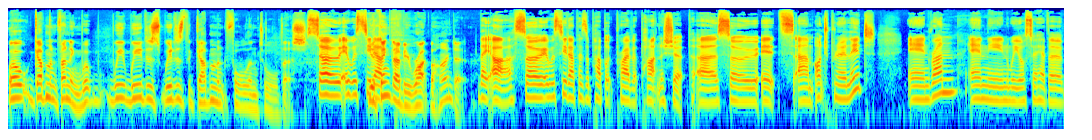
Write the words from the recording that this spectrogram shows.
Well, government funding. Where, where does where does the government fall into all this? So it was set You'd up. think they'd be right behind it. They are. So it was set up as a public private partnership. Uh, so it's um, entrepreneur led and run. And then we also have a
